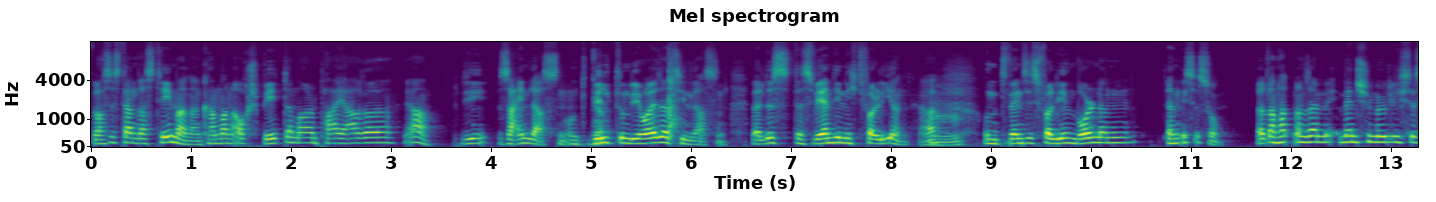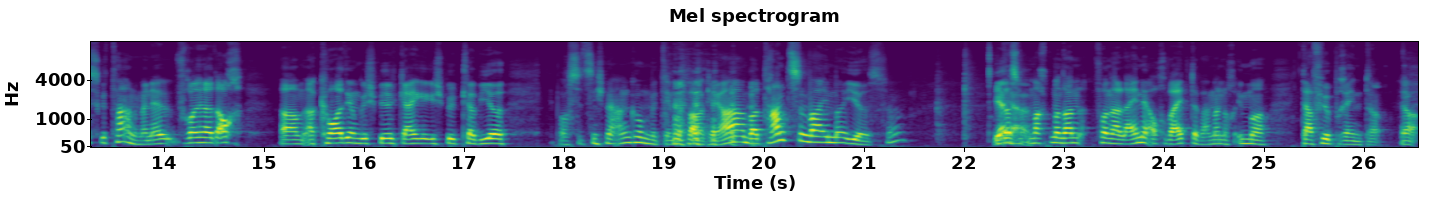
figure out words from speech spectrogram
was ist dann das Thema? Dann kann man auch später mal ein paar Jahre, ja, die sein lassen und wild um die Häuser ziehen lassen, weil das, das werden die nicht verlieren, ja. Und wenn sie es verlieren wollen, dann, dann ist es so. Ja, dann hat man sein Menschenmöglichstes getan. Meine Freundin hat auch ähm, Akkordeon gespielt, Geige gespielt, Klavier. Da brauchst du jetzt nicht mehr ankommen mit dem Quark, ja. Aber tanzen war immer ihrs. Ja? Und Ja, das ja. macht man dann von alleine auch weiter, weil man noch immer dafür brennt. Ja. ja.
